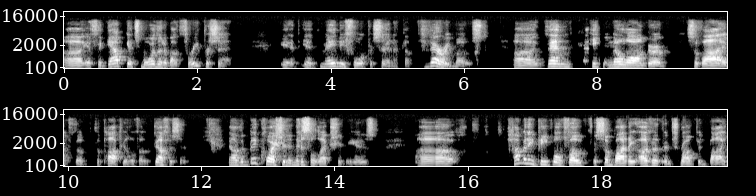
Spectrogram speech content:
uh, if the gap gets more than about 3%, it, it may be 4% at the very most. Uh, then he can no longer survive the, the popular vote deficit. Now, the big question in this election is uh, how many people vote for somebody other than Trump and Biden?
